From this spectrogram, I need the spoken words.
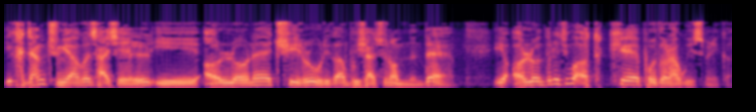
이 가장 중요한 건 사실 이 언론의 추이를 우리가 무시할 수는 없는데 이 언론들은 지금 어떻게 보도를 하고 있습니까?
